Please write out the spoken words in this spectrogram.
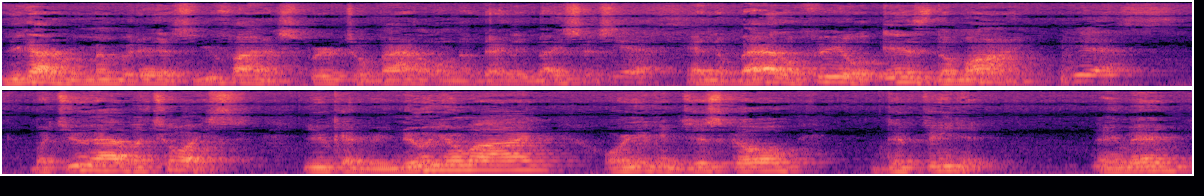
You got to remember this. You fight a spiritual battle on a daily basis. Yes. And the battlefield is the mind. Yes. But you have a choice. You can renew your mind or you can just go defeat it. Amen.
